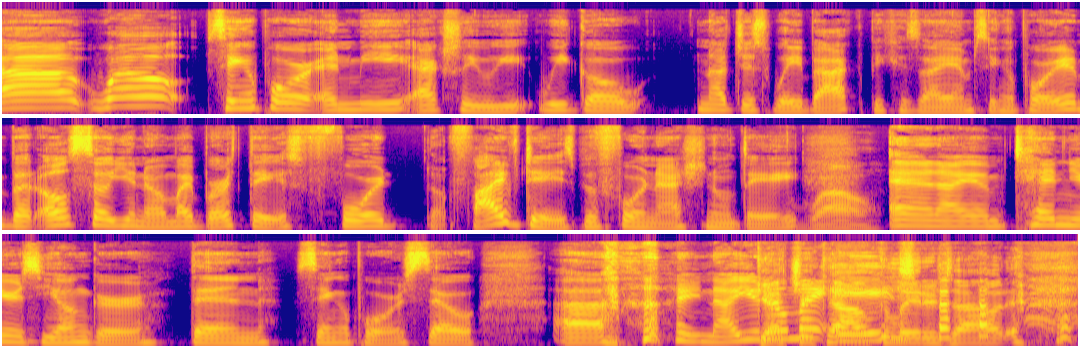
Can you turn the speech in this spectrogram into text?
Uh, well, Singapore and me actually we we go not just way back because I am Singaporean, but also, you know, my birthday is four, no, five days before National Day. Wow. And I am 10 years younger than Singapore. So uh, now you Get know my age. Get your calculators out.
